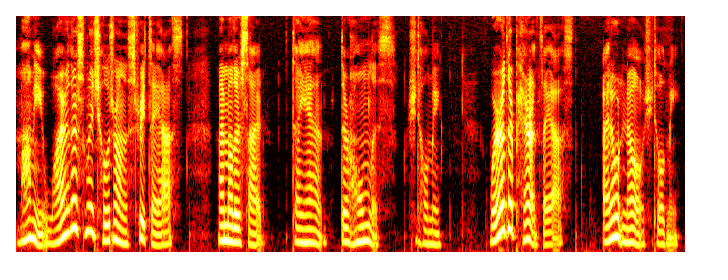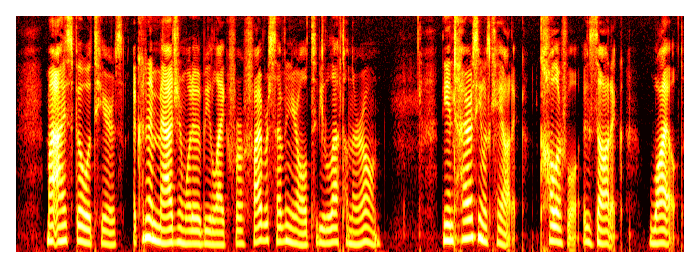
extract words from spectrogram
Mommy, why are there so many children on the streets? I asked. My mother sighed. Diane, they're homeless, she told me. Where are their parents? I asked. I don't know, she told me. My eyes filled with tears. I couldn't imagine what it would be like for a five or seven year old to be left on their own. The entire scene was chaotic, colorful, exotic, wild,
